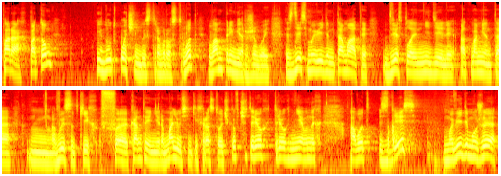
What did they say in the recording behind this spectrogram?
порах. Потом идут очень быстро в рост. Вот вам пример живой. Здесь мы видим томаты две с половиной недели от момента высадки их в контейнер малюсеньких росточков четырех трехдневных. А вот здесь мы видим уже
